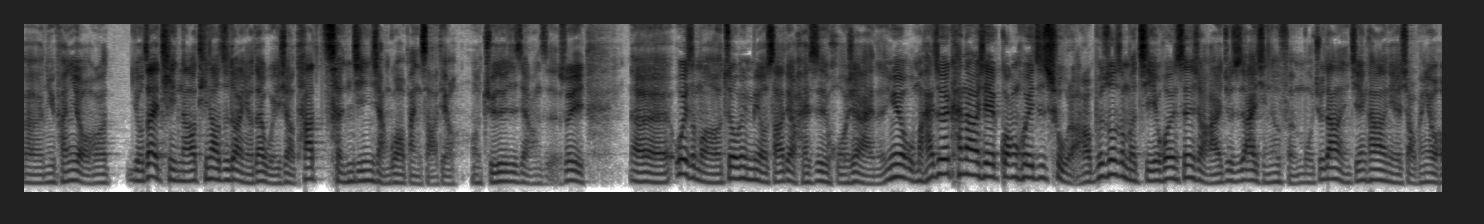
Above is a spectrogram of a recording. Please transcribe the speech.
呃，女朋友有在听，然后听到这段有在微笑。他曾经想过要把你杀掉，哦，绝对是这样子。所以，呃，为什么最后面没有杀掉，还是活下来的？因为我们还是会看到一些光辉之处了。啊，不是说什么结婚生小孩就是爱情的坟墓。就当你今天看到你的小朋友，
